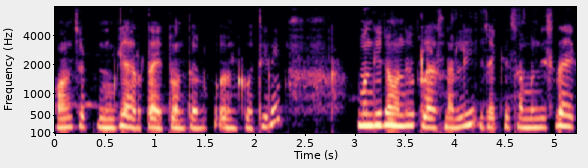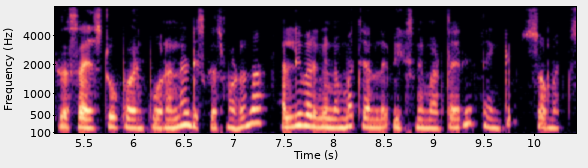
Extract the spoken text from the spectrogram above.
ಕಾನ್ಸೆಪ್ಟ್ ನಿಮಗೆ ಅರ್ಥ ಆಯಿತು ಅಂತ ಅನ್ಕೊ, ಅನ್ಕೋತೀನಿ. ಮುಂದಿನ ಒಂದು ಕ್ಲಾಸ್ನಲ್ಲಿ ಇದಕ್ಕೆ ಸಂಬಂಧಿಸಿದ ಎಕ್ಸಸೈಸ್ ಟೂ ಪಾಯಿಂಟ್ ಫೋರನ್ನು ಡಿಸ್ಕಸ್ ಮಾಡೋಣ. ಅಲ್ಲಿವರೆಗೆ ನಮ್ಮ ಚಾನಲ್ ವೀಕ್ಷಣೆ ಮಾಡ್ತಾಯಿರಿ ಥ್ಯಾಂಕ್ ಯು ಸೋ ಮಚ್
